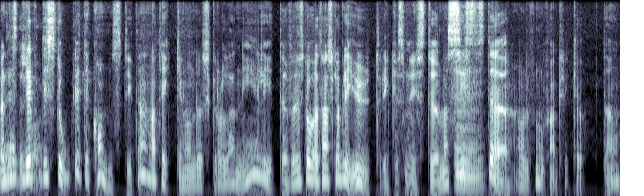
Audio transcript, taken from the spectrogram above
Men Det det, det, stod lite konstigt i den artikeln om du scrollar ner lite. För det stod att han ska bli utrikesminister. Men sist där, ja du får nog fan klicka upp den.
